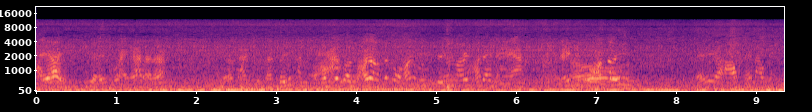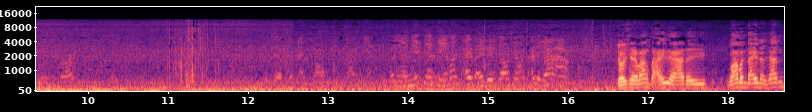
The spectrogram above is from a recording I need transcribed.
thầy ơi cái hết rồi đó không có tên hỏi không, cái câu hỏi mình chuyện nói Ở đây nè. Để đi mua hỏi đi. Để không, để đâu tới. Bây giờ cái này còn Bây giờ nhét cái xe bán tải đi cho xe bán tải ra nè. cho xe bán tải ra đi qua bên đây nè khanh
